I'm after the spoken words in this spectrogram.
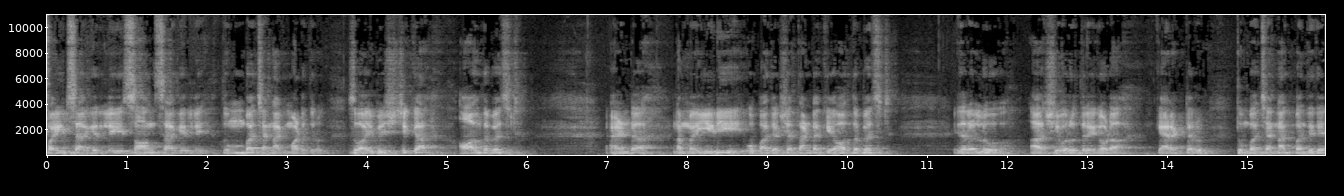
ಫೈಟ್ಸ್ ಆಗಿರಲಿ ಸಾಂಗ್ಸ್ ಆಗಿರಲಿ ತುಂಬ ಚೆನ್ನಾಗಿ ಮಾಡಿದ್ರು. So I wish Chikka all the best and ನಮ್ಮ ಇಡೀ ಉಪಾಧ್ಯಕ್ಷ ತಂಡಕ್ಕೆ ಆಲ್ ದ ಬೆಸ್ಟ್ ಇದರಲ್ಲೂ, ಆ ಶಿವರುದ್ರೇಗೌಡ ಕ್ಯಾರೆಕ್ಟರು ತುಂಬ ಚೆನ್ನಾಗಿ ಬಂದಿದೆ.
